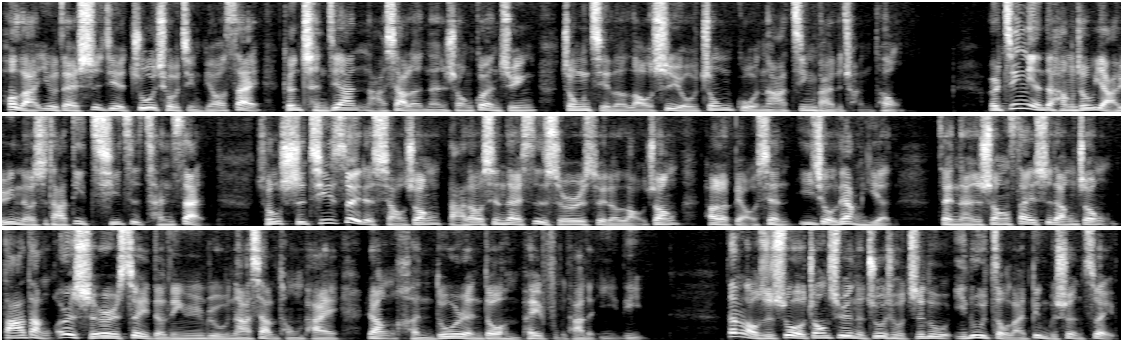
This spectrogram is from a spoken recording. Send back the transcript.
后来又在世界桌球锦标赛跟陈建安拿下了男双冠军，终结了老是由中国拿金牌的传统。而今年的杭州亚运呢，是他第七次参赛。从十七岁的小庄打到现在四十二岁的老庄，他的表现依旧亮眼。在男双赛事当中，搭档二十二岁的林昀儒拿下了铜牌，让很多人都很佩服他的毅力。但老实说，庄智渊的桌球之路一路走来并不顺遂。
